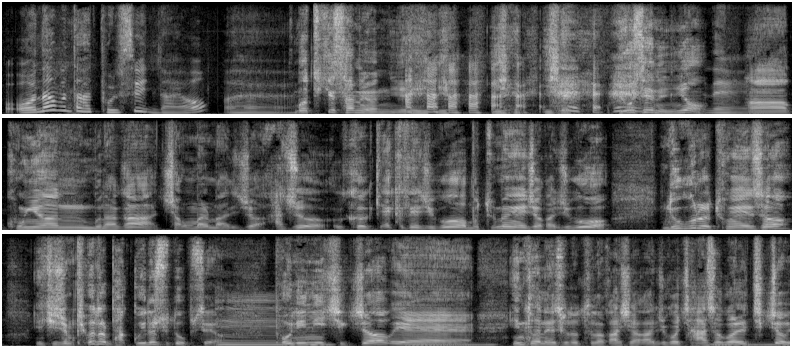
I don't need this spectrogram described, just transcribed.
원하면 다 볼 수 있나요? 네. 뭐 티켓 사면 예, 예, 예, 예. 요새는요 네. 아 공연 문화가 정말 말이죠 아주 그 깨끗해지고 뭐 투명해져가지고 누구를 통해서 이렇게 좀 표를 받고 이럴 수도 없어요 음. 본인이 직접 예 인터넷으로 들어가셔가지고 좌석을 직접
